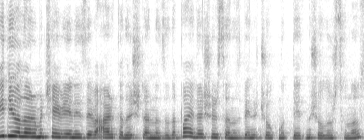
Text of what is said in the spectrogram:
Videolarımı çevrenizde ve arkadaşlarınızla da paylaşırsanız beni çok mutlu etmiş olursunuz.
